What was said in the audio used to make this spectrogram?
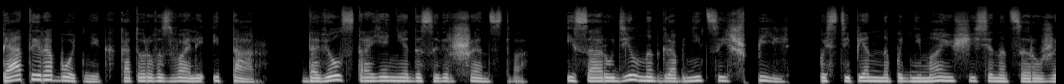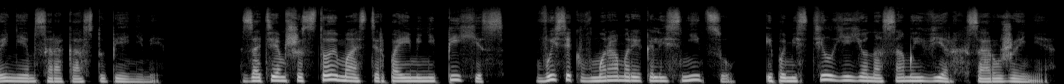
Пятый работник, которого звали Итар, довел строение до совершенства, и соорудил над гробницей шпиль, постепенно поднимающийся над сооружением сорока ступенями. Затем шестой мастер по имени Пихис высек в мраморе колесницу и поместил ее на самый верх сооружения.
